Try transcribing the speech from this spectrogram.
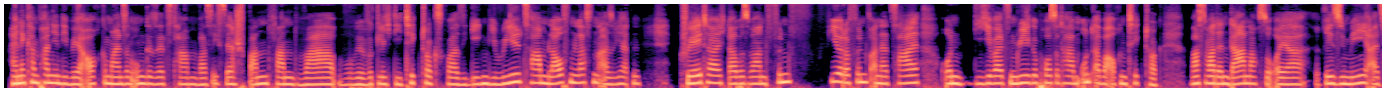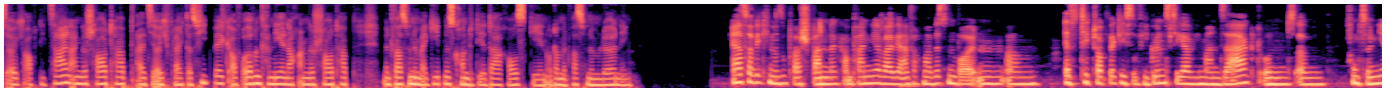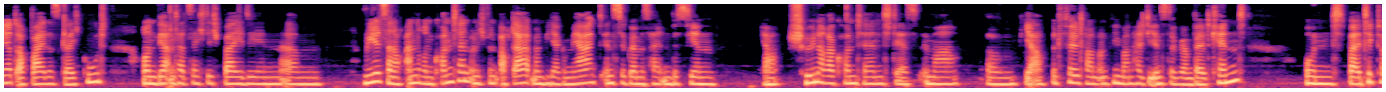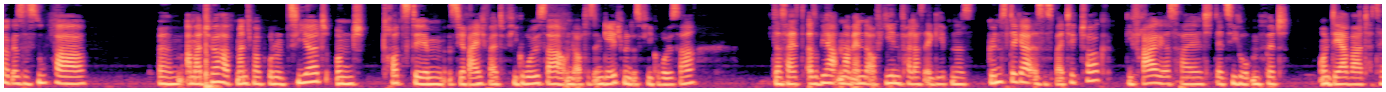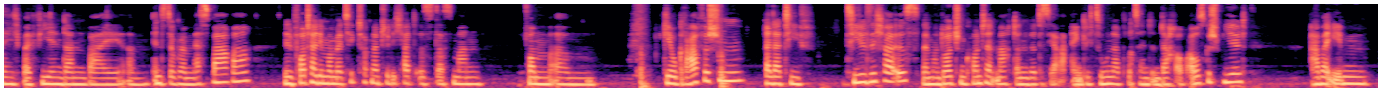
Eine Kampagne, die wir auch gemeinsam umgesetzt haben, was ich sehr spannend fand, war, wo wir wirklich die TikToks quasi gegen die Reels haben laufen lassen. Also wir hatten Creator, ich glaube, es waren fünf, vier oder fünf an der Zahl und die jeweils ein Reel gepostet haben und aber auch ein TikTok. Was war denn da noch so euer Resümee, als ihr euch auch die Zahlen angeschaut habt, als ihr euch vielleicht das Feedback auf euren Kanälen auch angeschaut habt? Mit was für einem Ergebnis konntet ihr da rausgehen oder mit was für einem Learning? Ja, es war wirklich eine super spannende Kampagne, weil wir einfach mal wissen wollten, ähm, ist TikTok wirklich so viel günstiger, wie man sagt und ähm, funktioniert auch beides gleich gut. Und wir hatten tatsächlich bei den ähm, Reels dann auch anderen Content und ich finde auch da hat man wieder gemerkt, Instagram ist halt ein bisschen ja schönerer Content, der ist immer ähm, ja mit Filtern und wie man halt die Instagram-Welt kennt. Und bei TikTok ist es super ähm, amateurhaft manchmal produziert und trotzdem ist die Reichweite viel größer und auch das Engagement ist viel größer. Das heißt, also wir hatten am Ende auf jeden Fall das Ergebnis. Günstiger ist es bei TikTok. Die Frage ist halt der Zielgruppenfit. Und der war tatsächlich bei vielen dann bei ähm, Instagram messbarer. Den Vorteil, den man bei TikTok natürlich hat, ist, dass man vom ähm, geografischen relativ zielsicher ist. Wenn man deutschen Content macht, dann wird es ja eigentlich zu 100 Prozent im Dach auch ausgespielt. Aber eben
